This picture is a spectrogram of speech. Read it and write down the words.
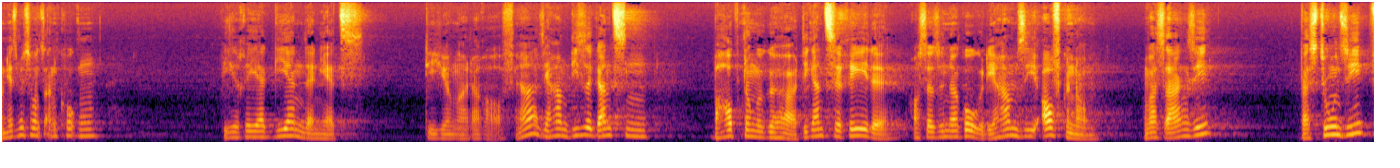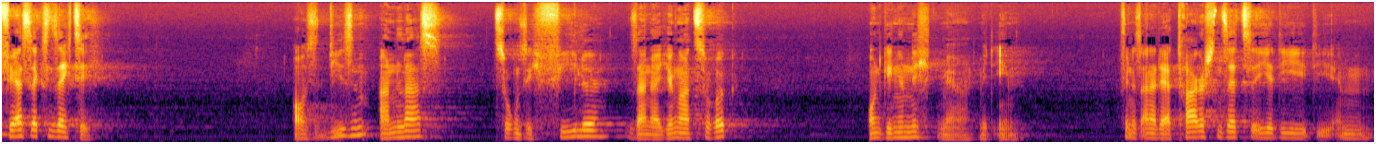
Und jetzt müssen wir uns angucken, wie reagieren denn jetzt die Jünger darauf? Ja, sie haben diese ganzen Behauptungen gehört, die ganze Rede aus der Synagoge, die haben sie aufgenommen. Und was sagen sie? Was tun sie? Vers 66. Aus diesem Anlass zogen sich viele seiner Jünger zurück und gingen nicht mehr mit ihm. Ich finde es einer der tragischsten Sätze hier, die, die im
